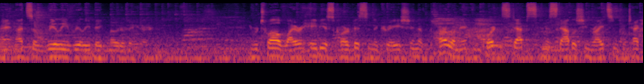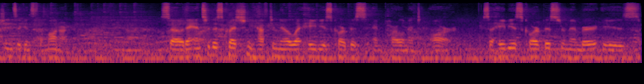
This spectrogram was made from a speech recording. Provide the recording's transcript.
Right, and that's a really, really big motivator. Number 12, why are habeas corpus and the creation of parliament important steps in establishing rights and protections against the monarch? So to answer this question, you have to know what habeas corpus and parliament are. So habeas corpus, remember, is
